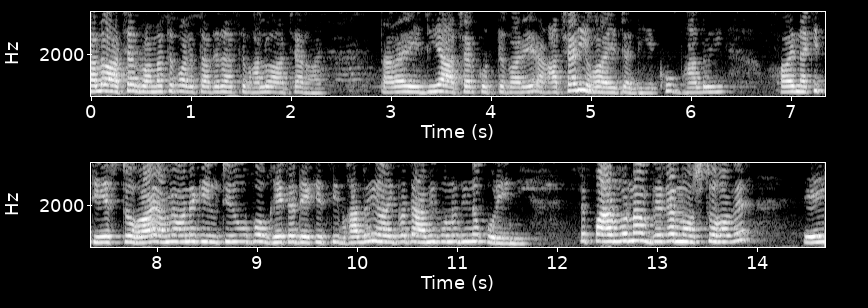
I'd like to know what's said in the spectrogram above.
ভালো আচার বানাতে পারে, তাদের হাতে ভালো আচার হয়। তারা এই দিয়ে আচার করতে পারে, আচারই হয় এটা দিয়ে, খুব ভালোই হয় নাকি টেস্টও হয়। আমি অনেক ইউটিউবও ঘেটে দেখেছি, ভালোই হয় বাট আমি কোনো দিনও করিনি পারব না, বেকার নষ্ট হবে। এই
